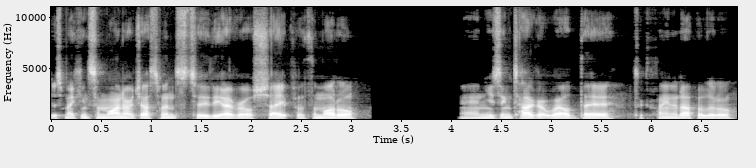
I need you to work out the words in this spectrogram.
Just making some minor adjustments to the overall shape of the model and using target weld there to clean it up a little.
